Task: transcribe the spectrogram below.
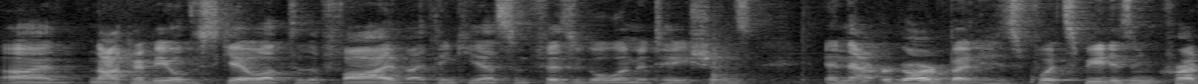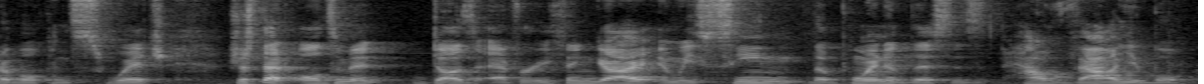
Uh, not going to be able to scale up to the five. I think he has some physical limitations in that regard, but his foot speed is incredible, can switch. Just that ultimate does everything guy. And we've seen the point of this is how valuable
